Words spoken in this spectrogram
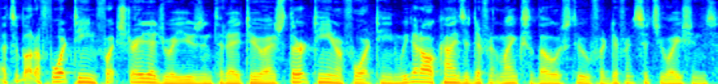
That's about a 14 foot straight edge we're using today too. It's 13 or 14. We got all kinds of different lengths of those too for different situations.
